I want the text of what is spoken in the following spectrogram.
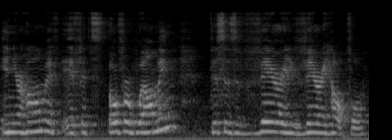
in your home if, if it's overwhelming. This is very, very helpful.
